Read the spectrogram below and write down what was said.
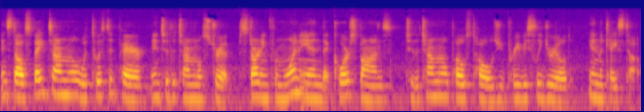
Install spade terminal with twisted pair into the terminal strip, starting from one end that corresponds to the terminal post holes you previously drilled in the case top.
